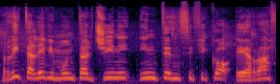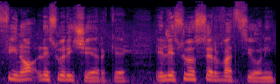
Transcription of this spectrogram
Rita Levi Montalcini intensificò e raffinò le sue ricerche e le sue osservazioni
